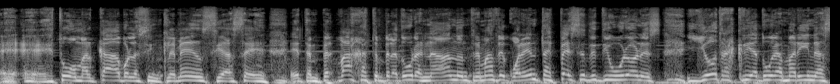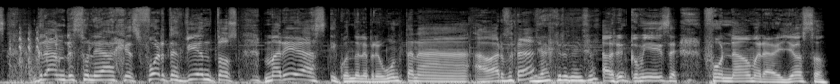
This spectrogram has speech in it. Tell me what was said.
eh, eh, estuvo marcada por las inclemencias, eh, eh, bajas temperaturas, nadando entre más de 40 especies de tiburones y otras criaturas marinas, grandes oleajes, fuertes vientos, mareas. Y cuando le preguntan a, a Bárbara, ¿Ya? ¿Qué es lo que dice? abren comida y dice: fue un nado maravilloso.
